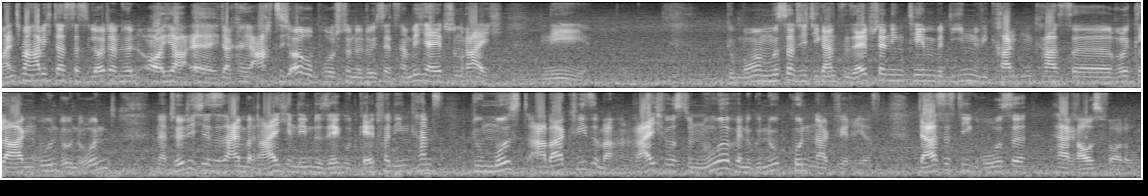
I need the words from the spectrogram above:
manchmal habe ich das, dass die Leute dann hören, oh ja, ey, da kann ich 80 Euro pro Stunde durchsetzen, dann bin ich ja jetzt schon reich. Nee. Du musst natürlich die ganzen selbstständigen Themen bedienen, wie Krankenkasse, Rücklagen und, und, und. Natürlich ist es ein Bereich, in dem du sehr gut Geld verdienen kannst. Du musst aber Akquise machen. Reich wirst du nur, wenn du genug Kunden akquirierst. Das ist die große Herausforderung.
